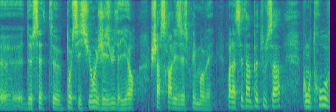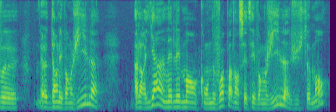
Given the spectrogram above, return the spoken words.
euh, de cette possession et Jésus, d'ailleurs, chassera les esprits mauvais. Voilà, c'est un peu tout ça qu'on trouve euh, dans l'Évangile. Alors il y a un élément qu'on ne voit pas dans cet évangile, justement,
